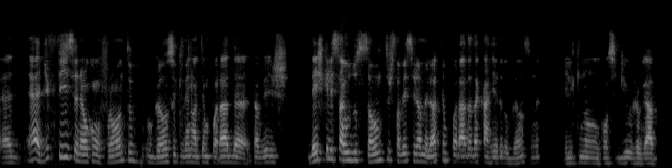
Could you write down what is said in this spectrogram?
é, é, é difícil, né, o confronto. O Ganso que vem numa temporada, talvez desde que ele saiu do Santos, talvez seja a melhor temporada da carreira do Ganso, né? Ele que não conseguiu jogar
